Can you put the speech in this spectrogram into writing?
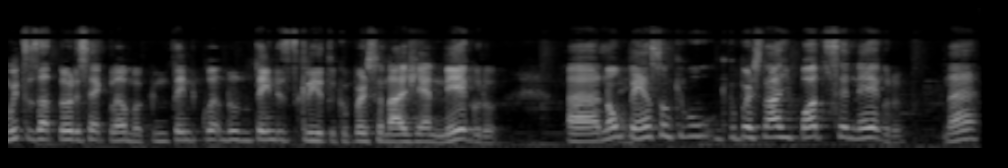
Muitos atores reclamam que não tem, quando não tem descrito que o personagem é negro, não sim. pensam que o, que o, personagem pode ser negro. Né?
